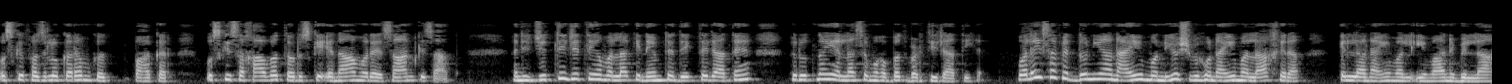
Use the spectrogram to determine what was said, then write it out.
اس کے فضل و کرم کو پا کر، اس کی سخاوت اور اس کے انعام اور احسان کے ساتھ۔ یعنی جتنی جتنی ہم اللہ کی نعمتیں دیکھتے جاتے ہیں، پھر اتنا ہی اللہ سے محبت بڑھتی جاتی ہے۔ ولی سف دنیا نائم یوش بہ نعیم الآخرا اللہ نعیم المان بلّہ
